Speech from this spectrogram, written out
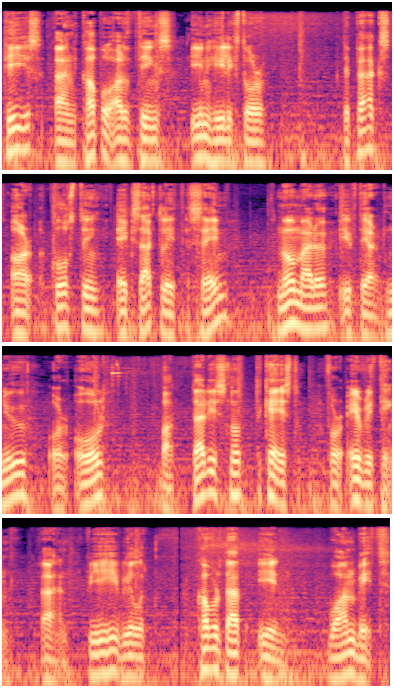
these and couple other things in Helix store, the packs are costing exactly the same, no matter if they are new or old, but that is not the case for everything and we will cover that in one bit.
